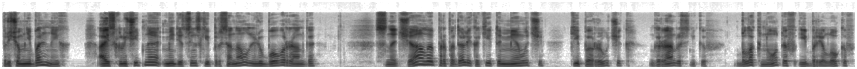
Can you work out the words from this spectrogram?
Причем не больных, а исключительно медицинский персонал любого ранга. Сначала пропадали какие-то мелочи, типа ручек, градусников, блокнотов и брелоков.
